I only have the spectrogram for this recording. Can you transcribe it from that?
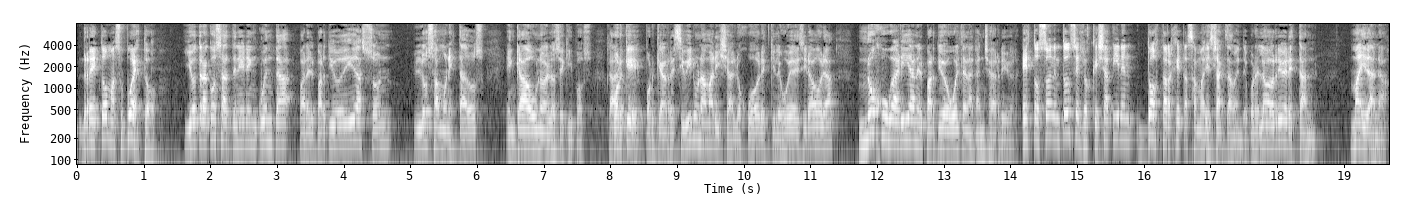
retoma su puesto. Y otra cosa a tener en cuenta para el partido de ida son los amonestados en cada uno de los equipos. Claro. ¿Por qué? Porque al recibir una amarilla, los jugadores que les voy a decir ahora no jugarían el partido de vuelta en la cancha de River. Estos son entonces los que ya tienen dos tarjetas amarillas. Exactamente. Por el lado de River están Maidana,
